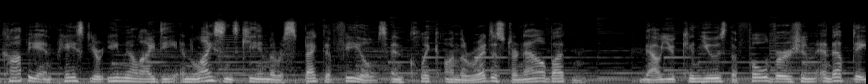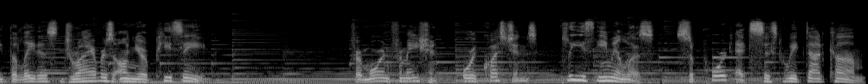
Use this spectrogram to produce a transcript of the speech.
copy and paste your email ID and license key in the respective fields and click on the Register Now button. Now you can use the full version and update the latest drivers on your PC. For more information or questions, please email us, support at systweak.com.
